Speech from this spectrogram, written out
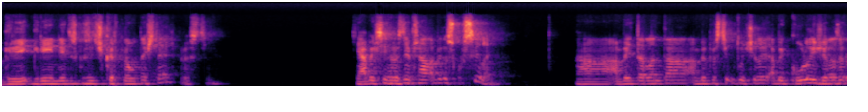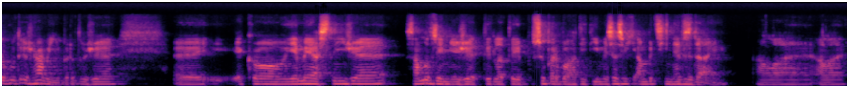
kdy, kdy jindy to zkusit škrtnout než teď prostě. Já bych si hrozně přál, aby to zkusili. A aby talenta, aby prostě utočili, aby kvůli železo roku je žhavý, protože eh, jako je mi jasný, že samozřejmě, že tyhle ty super bohatý týmy se svých ambicí nevzdají. Ale, ale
